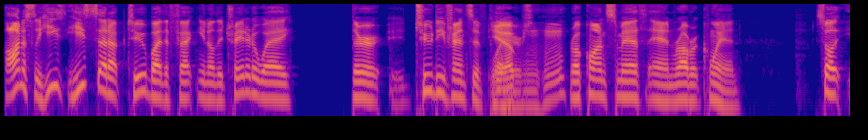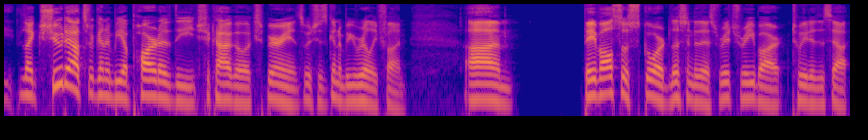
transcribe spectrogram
honestly, he's he's set up too by the fact you know they traded away their two defensive Yep. players, Mhm. Roquan Smith and Robert Quinn. So like shootouts are going to be a part of the Chicago experience, which is going to be really fun. Um, they've also scored. Listen to this. Rich Hribar tweeted this out.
